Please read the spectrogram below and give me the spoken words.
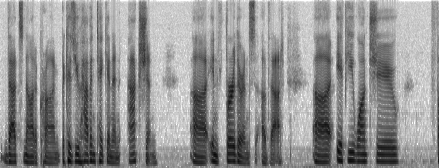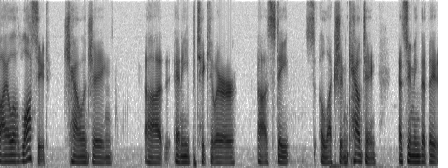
That's not a crime because you haven't taken an action uh, in furtherance of that. Uh, if you want to file a lawsuit challenging uh, any particular uh, state election counting, assuming that the,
